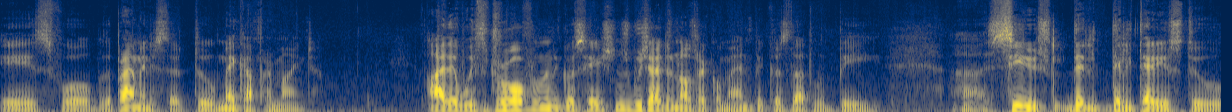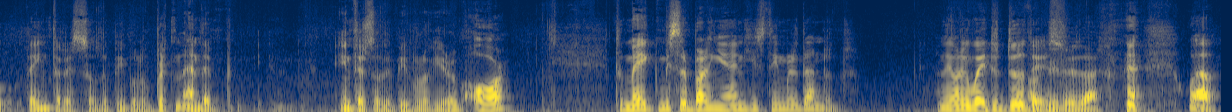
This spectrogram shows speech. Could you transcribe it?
is for the Prime Minister to make up her mind. Either withdraw from the negotiations, which I do not recommend because that would be uh, seriously del- deleterious to the interests of the people of Britain and the interests of the people of Europe, or to make Mr. Barnier and his team redundant. And the only way to do How this. do you do that? well,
